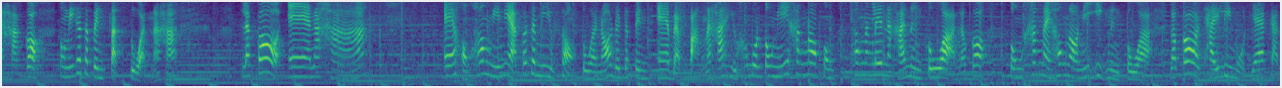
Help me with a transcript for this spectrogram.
นะคะ ก็ตรงนี้ก็จะเป็นสัดส่วนนะคะ แล้วก็แอร์นะคะ ร์ของห้องนี้เนี่ยก็จะมีอยู่ 2 ตัวเนาะ โดยจะเป็นแอร์แบบฝังนะคะ อยู่ข้างบนตรงนี้ข้างนอกตรงห้องนั่งเล่นนะคะ 1 ตัว แล้วก็ตรงข้างในห้องนอนนี้อีก 1 ตัว แล้วก็ใช้รีโมทแยกกัน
